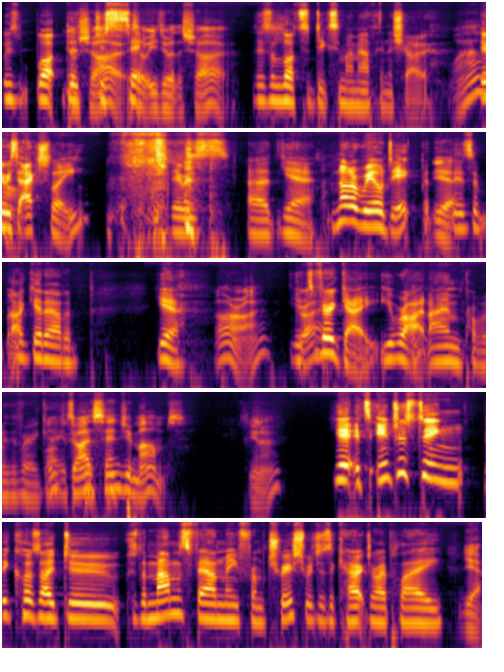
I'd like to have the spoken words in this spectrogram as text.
Was what Your the- show? just Is that what you do at the show? there's a lots of dicks in my mouth in the show Wow. There is actually, there is, uh, yeah, not a real dick, but Yeah. there's a. I get out of, yeah, All right. yeah it's great. very gay. You're right. I am probably the very Well, gayest. guys, send your mums. You know. Yeah, it's interesting because I do because the mums found me from Trish, which is a character I play, Yeah.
